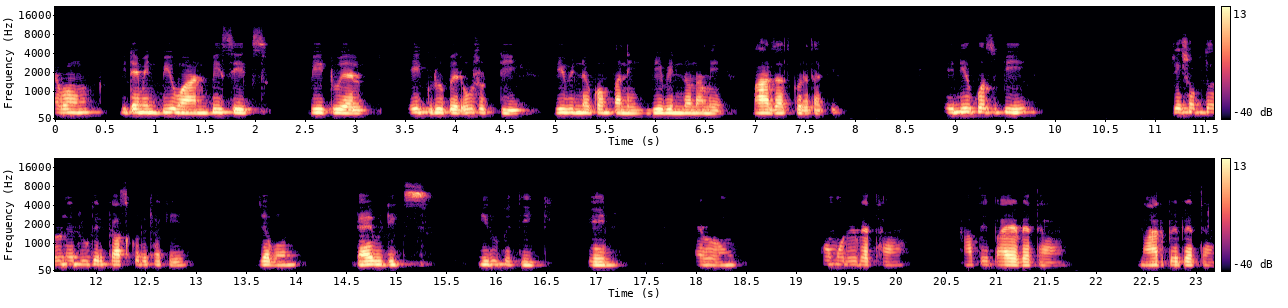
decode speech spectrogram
এবং vitamin B one, B six, B twelve এই গ্রুপের ওষুধটি বিভিন্ন কোম্পানি বিভিন্ন নামে বাজারজাত করে থাকে। এই নিউকোজ বি যেসব ধরনের রোগের কাজ করে থাকে, যেমন ডায়াবেটিক্স নিউরোপ্যাথিক পেন এবং কোমরের ব্যথা, হাতে পায়ে ব্যথা নার্ভে ব্যথা,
